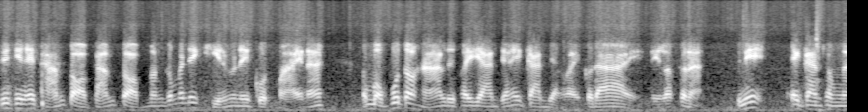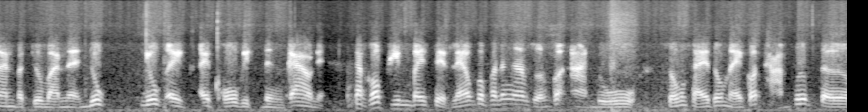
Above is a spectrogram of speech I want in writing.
ที่จริงไอ้ถามตอบถามตอบมันก็ไม่ได้เขียนมาในกฎหมายนะต้องบอกผู้ต้องหาหรือพยานจะให้การอย่างไรก็ได้ในลักษณะ ทีนี้ไอ้การทำงานปัจจุบันเนี่ยยุคยุคไอ้ไอ้โควิดหนึ่งเก้าเนี่ย ถ้าเขาพิมพ์ไปเสร็จแล้วก็พนักงานสวนก็อ่านดู สงสัยตรงไหนก็ถามเพิ่มเติม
